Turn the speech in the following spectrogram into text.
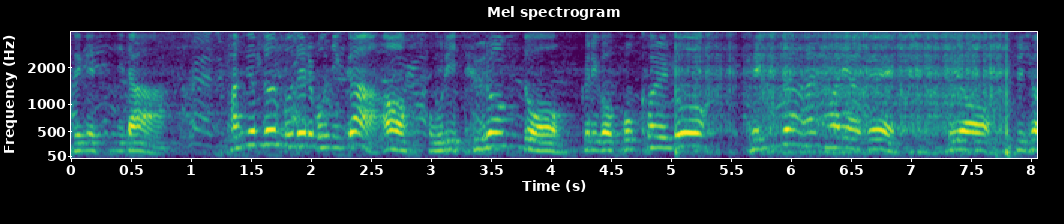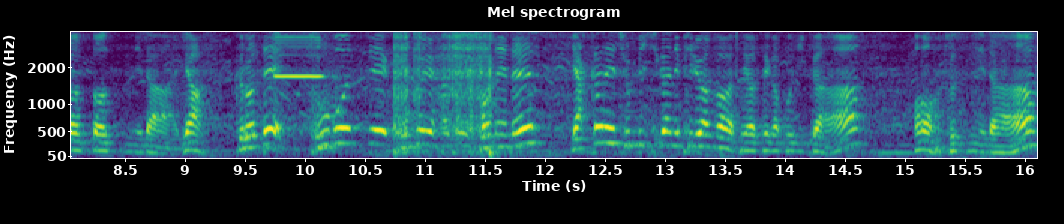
되겠습니다. 방금 전 무대를 보니까 어, 우리 드럼도 그리고 보컬도 굉장한 활약을 보여주셨었습니다. 야, 그런데 두 번째 곡을 하기 전에는 약간의 준비 시간이 필요한 것 같아요. 제가 보니까. 어, 좋습니다.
